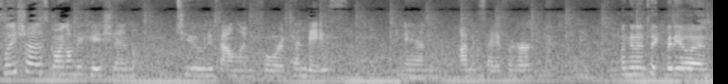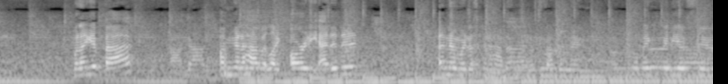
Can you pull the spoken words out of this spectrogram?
Telisha is going on vacation to Newfoundland for 10 days, and I'm excited for her. I'm gonna take video and when I get back, I'm gonna have it like already edited and then we're just gonna have some other stuff in there. We'll make videos soon.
